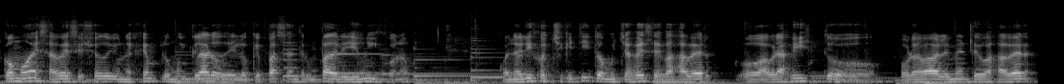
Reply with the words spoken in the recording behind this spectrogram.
cómo es a veces, yo doy un ejemplo muy claro de lo que pasa entre un padre y un hijo, ¿no? Cuando el hijo es chiquitito muchas veces vas a ver o habrás visto o probablemente vas a ver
